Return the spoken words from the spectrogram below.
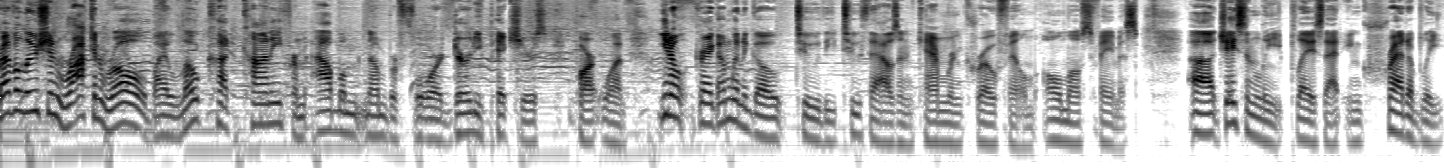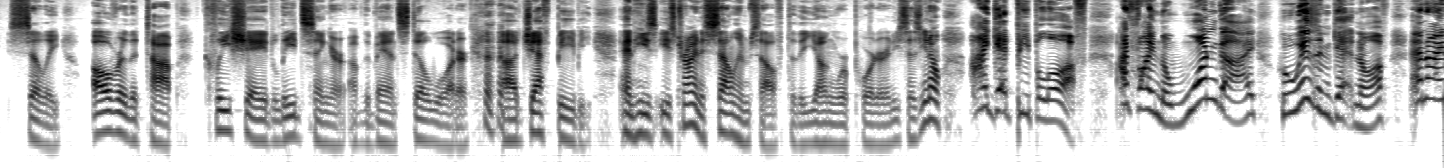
Revolution Rock and Roll by Low Cut Connie from album number four, Dirty Pictures, Part One. You know, Greg, I'm going to go to the 2000 Cameron Crowe film, Almost Famous. Uh, Jason Lee plays that incredibly silly, over the top, cliched lead singer of the band Stillwater, uh, Jeff Bebe, and he's he's trying to sell himself to the young reporter, and he says, "You know, I get people off. I find the one guy who isn't getting off, and I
